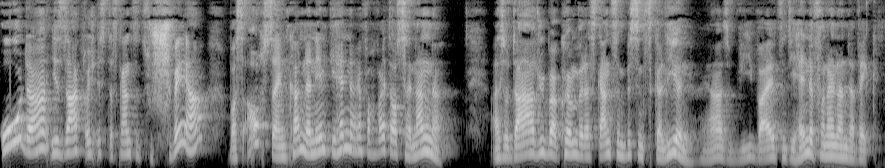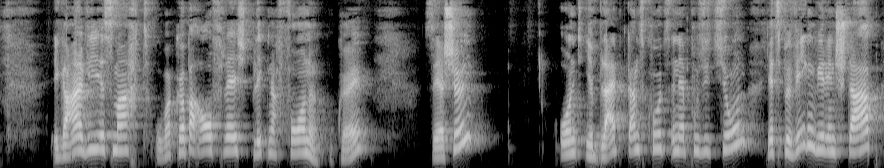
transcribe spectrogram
Oder ihr sagt, euch ist das Ganze zu schwer, was auch sein kann, dann nehmt die Hände einfach weiter auseinander. Also darüber können wir das Ganze ein bisschen skalieren. Ja, also wie weit sind die Hände voneinander weg? Egal wie ihr es macht, Oberkörper aufrecht, Blick nach vorne, okay? Sehr schön und ihr bleibt ganz kurz in der Position. Jetzt bewegen wir den Stab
